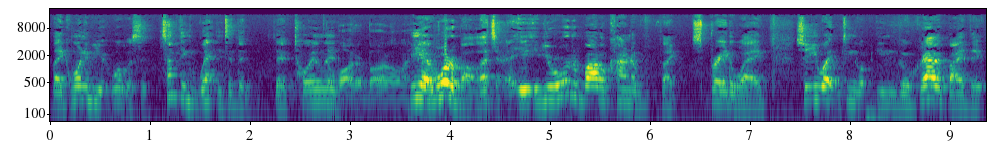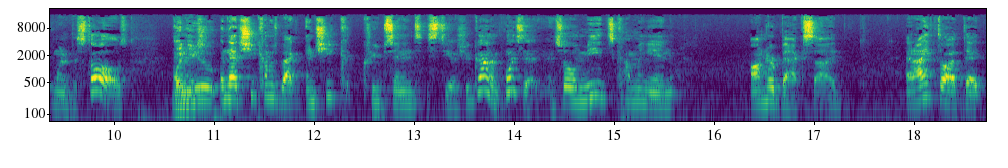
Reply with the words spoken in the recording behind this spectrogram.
Like one of your, what was it? Something went into the the the toilet. water bottle. and- Yeah, water bottle. That's it. Your water bottle kind of like sprayed away. So you went and go, you can go grab it by the one of the stalls. And When you- she, and that she comes back and she c- creeps in and steals your gun and points it at you. And so Mead's coming in on her backside, and I thought that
